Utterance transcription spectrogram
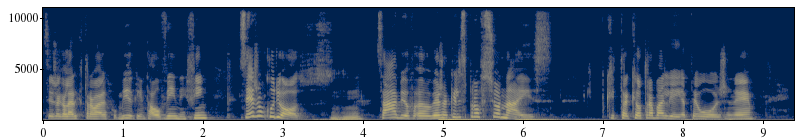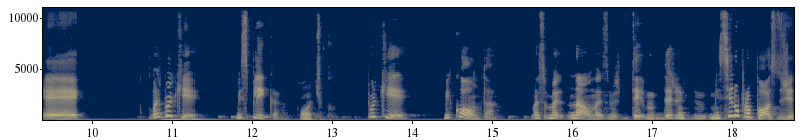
seja a galera que trabalha comigo, quem tá ouvindo, enfim, sejam curiosos, Uhum. sabe? Eu, eu vejo aqueles profissionais que, que, que eu trabalhei até hoje, né, é, mas por quê? Me explica. Ótimo. Por quê? Me conta. Mas, mas- não, mas me, te- deixa- me ensina o propósito de.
